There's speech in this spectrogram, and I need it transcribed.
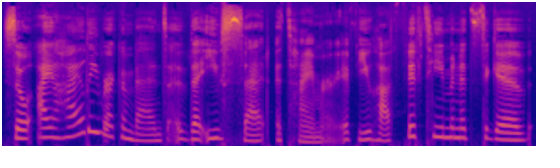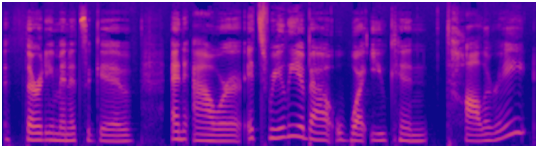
So, I highly recommend that you set a timer. If you have 15 minutes to give, 30 minutes to give, an hour, it's really about what you can tolerate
